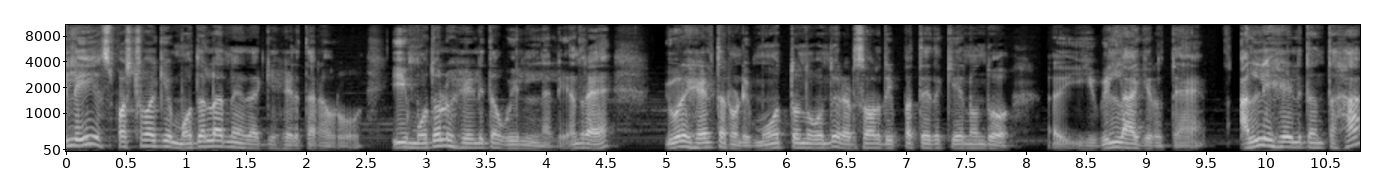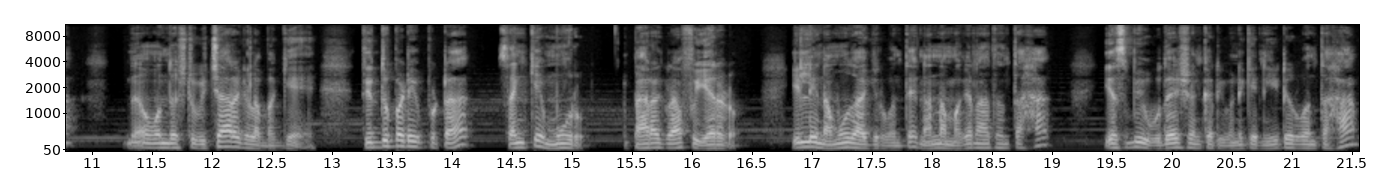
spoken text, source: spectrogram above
ಇಲ್ಲಿ ಸ್ಪಷ್ಟವಾಗಿ ಮೊದಲನೇದಾಗಿ ಹೇಳ್ತಾರೆ ಅವರು, ಈ ಮೊದಲು ಹೇಳಿದ ವಿಲ್ನಲ್ಲಿ. ಅಂದರೆ ಇವರೇ ಹೇಳ್ತಾರೆ ನೋಡಿ, ಮೂವತ್ತೊಂದು ಒಂದು ಎರಡು ಸಾವಿರದ ಇಪ್ಪತ್ತೈದಕ್ಕೆ ಏನೊಂದು, ಈ ವಿಲ್ ಆಗಿರುತ್ತೆ. ಅಲ್ಲಿ ಹೇಳಿದಂತಹ ಒಂದಷ್ಟು ವಿಚಾರಗಳ ಬಗ್ಗೆ ತಿದ್ದುಪಡಿ ಪುಟ ಸಂಖ್ಯೆ ಮೂರು, ಪ್ಯಾರಾಗ್ರಾಫ್ ಎರಡು. ಇಲ್ಲಿ ನಮೂದಾಗಿರುವಂತೆ ನನ್ನ ಮಗನಾದಂತಹ ಎಸ್ ಬಿ ಉದಯಶಂಕರ್ ಇವನಿಗೆ ನೀಡಿರುವಂತಹ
